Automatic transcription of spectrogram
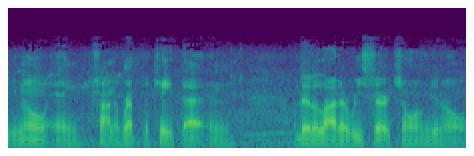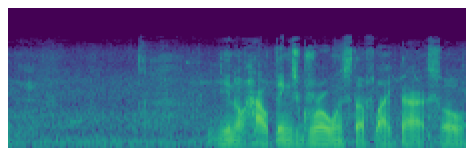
you know and trying to replicate that and did a lot of research on you know you know how things grow and stuff like that. So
